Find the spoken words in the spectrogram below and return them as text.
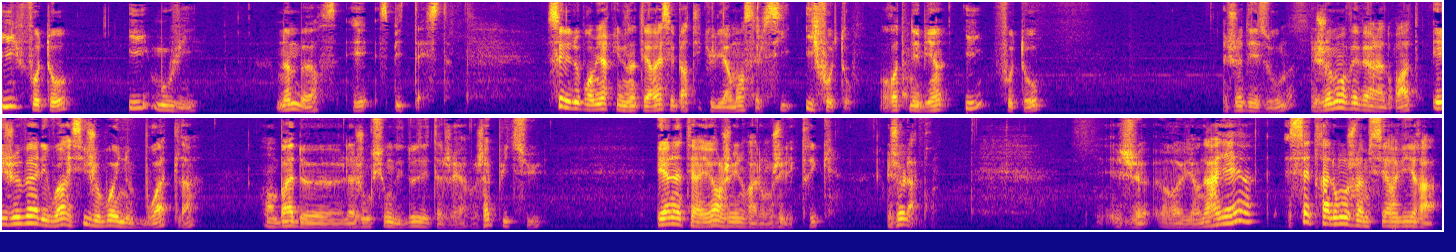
e-photo, e-movie, Numbers et Speed Test. C'est les deux premières qui nous intéressent et particulièrement celle-ci e-photo. Retenez bien e-photo. Je dézoome, je m'en vais vers la droite et je vais aller voir ici, je vois une boîte là, en bas de la jonction des deux étagères. J'appuie dessus et à l'intérieur j'ai une rallonge électrique. Je la prends. Je reviens en arrière. Cette rallonge va me servir à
